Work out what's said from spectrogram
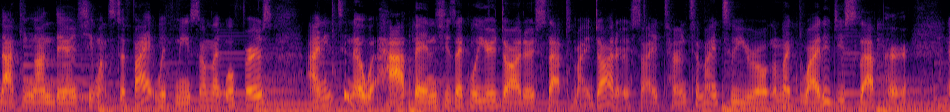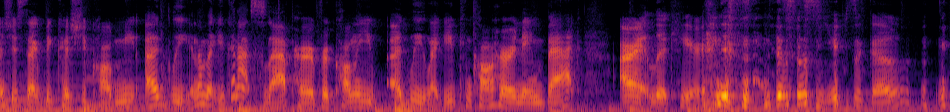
knocking on there and she wants to fight with me. So I'm like, well, first, I need to know what happened. She's like, well, your daughter slapped my daughter. So I turned to my two year old. I'm like, why did you slap her? And she's like, because she called me ugly. And I'm like, you cannot slap her for calling you ugly. Like, you can call her a name back. All right, look here. this, was years ago.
